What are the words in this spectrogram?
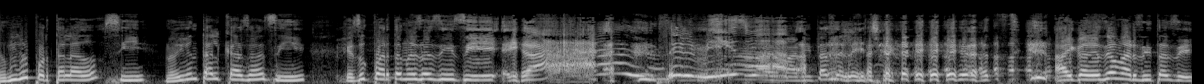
no vivo por tal lado, sí, no vivo en tal casa, sí, que su cuarto no es así, sí, ¡ah! es el mismo. Ay, manitas de leche. Ay, con ese Omarcito sí,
